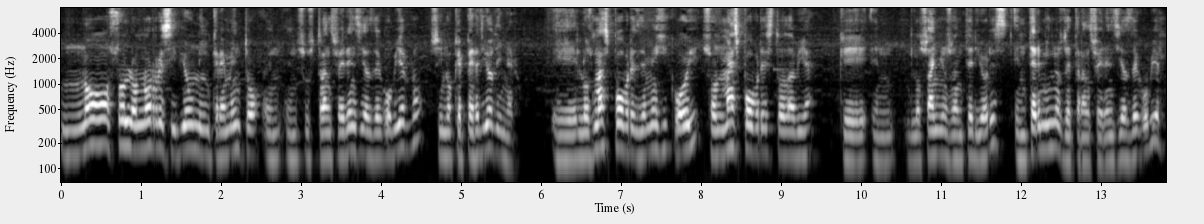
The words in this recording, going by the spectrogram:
no solo no recibió un incremento en, en sus transferencias de gobierno, sino que perdió dinero. Eh, los más pobres de México hoy son más pobres todavía que en los años anteriores en términos de transferencias de gobierno.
